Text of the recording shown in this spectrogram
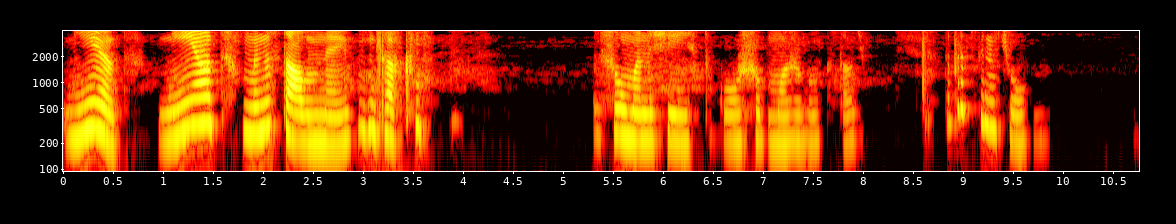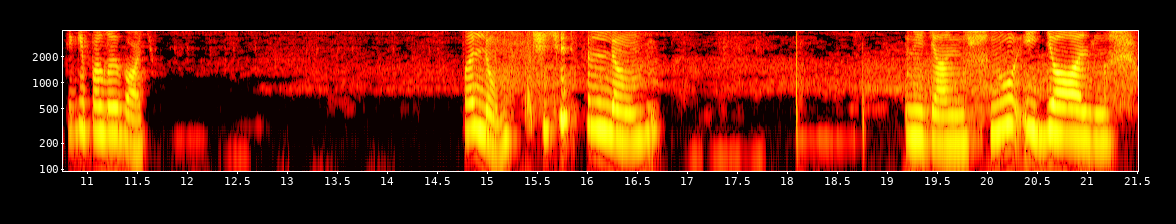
Нет, нет, ми не ставимо неї. Так. Що у мене ще є такого, щоб може було поставити? Та, в принципі, нічого. Тільки поливати. Полем. Чуть-чуть полем. Не ідеально ж. Ну, ідеально ж.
